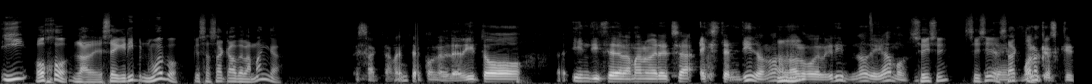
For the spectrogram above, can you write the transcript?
y, ojo, la de ese grip nuevo que se ha sacado de la manga. Exactamente, con el dedito índice de la mano derecha extendido, ¿no? A lo largo del grip, ¿no? Digamos. Sí, sí, sí, sí, eh, exacto. bueno, que, es, que,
